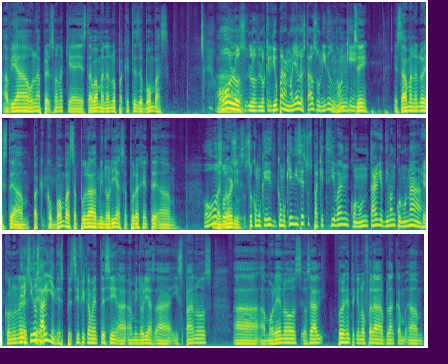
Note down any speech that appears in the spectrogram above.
había una persona que estaba mandando paquetes de bombas. Oh, Ah, los, los- lo que dio paranoia a los Estados Unidos, ¿no? que, Sí, estaba mandando este con bombas a pura minorías, a pura gente. am, Oh, so- so- so como que como quien dice estos paquetes iban con un target, iban con una con una, dirigidos este, a alguien. Específicamente, sí, a, a minorías, a hispanos, a, a morenos, o sea, pura gente que no fuera blanca. am,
